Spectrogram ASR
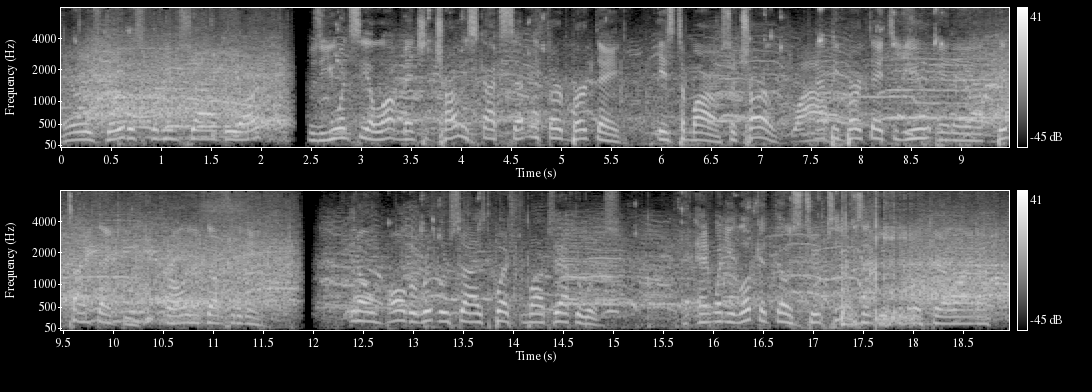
There is Davis from inside the arc. Who's a UNC alum mentioned Charlie Scott's 73rd birthday is tomorrow. So, Charlie, wow. happy birthday to you and a uh, big time thank you for all you've done for the game. You know, all the Riddler sized question marks afterwards. And when you look at those two teams in Duke and North Carolina,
